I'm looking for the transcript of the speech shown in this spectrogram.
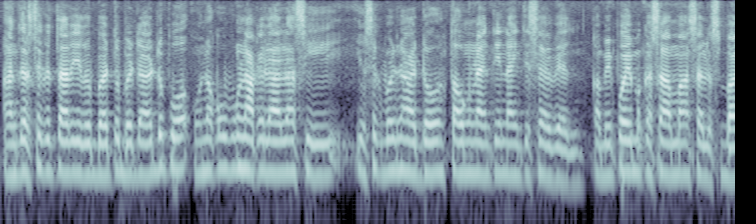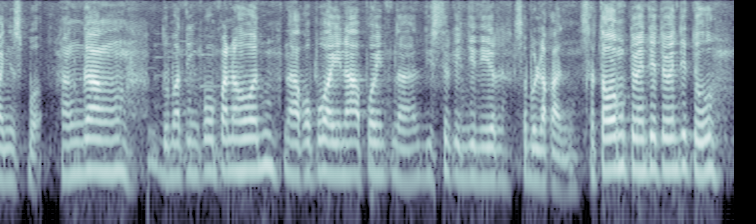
Undersecretary Roberto Bernardo po. Una ko pong nakilala si Yusek Bernardo taong 1997. Kami po ay magkasama sa Los Baños po. Hanggang dumating po ang panahon na ako po ay na-appoint na District Engineer sa Bulacan. Sa taong 2022,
